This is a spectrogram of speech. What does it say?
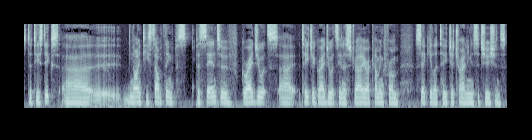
statistics, uh, 90 something percent of graduates, uh, teacher graduates in Australia are coming from secular teacher training institutions,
